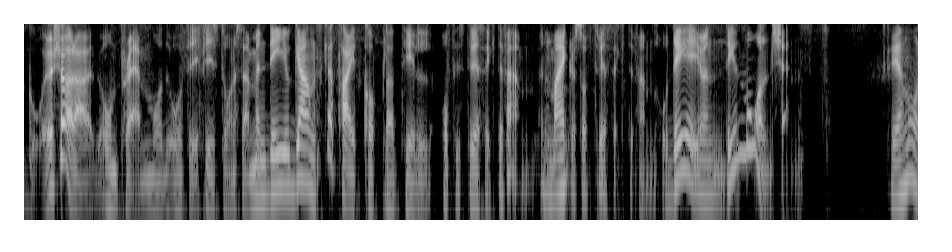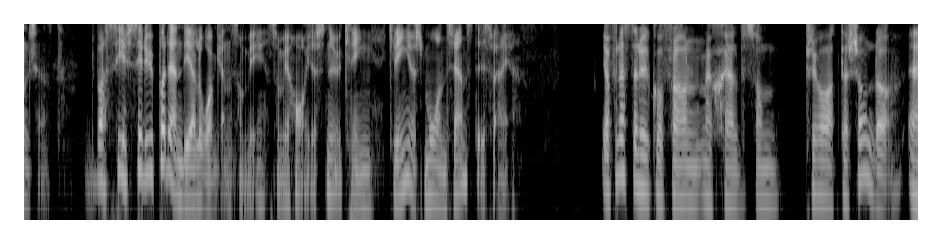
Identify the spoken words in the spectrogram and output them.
går att köra on-prem och, och fristående, så men det är ju ganska tajt kopplat till Office 365, eller mm. Microsoft 365. Och det är ju en, det är en molntjänst. Det är en molntjänst. Vad ser, ser du på den dialogen som vi, som vi har just nu kring, kring just molntjänster i Sverige? Jag får nästan utgå från mig själv som privatperson då. Eh,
